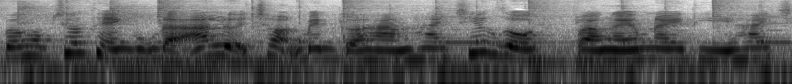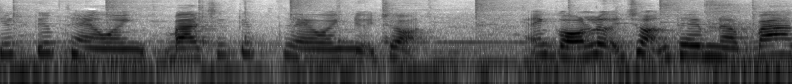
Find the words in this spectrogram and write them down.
Vâng hôm trước thì anh cũng đã lựa chọn bên cửa hàng hai chiếc rồi và ngày hôm nay thì hai chiếc tiếp theo anh ba chiếc tiếp theo anh lựa chọn. Anh có lựa chọn thêm là ba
